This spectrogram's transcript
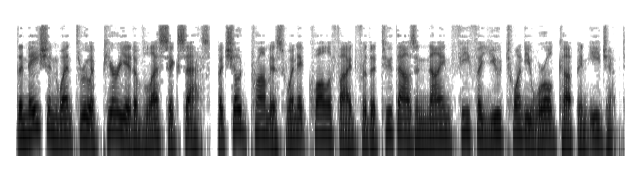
The nation went through a period of less success, but showed promise when it qualified for the 2009 FIFA U-20 World Cup in Egypt.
